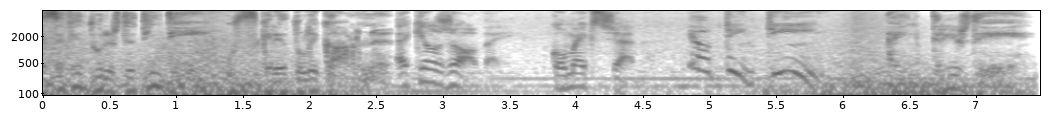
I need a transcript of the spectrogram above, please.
As aventuras de Tintin, o segredo do licórnio, Aquele jovem, como é que se chama? É o Tintim. em 3D.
